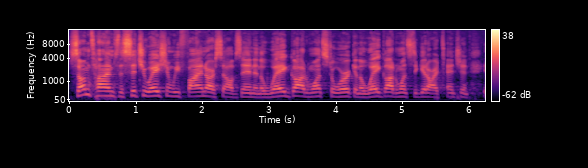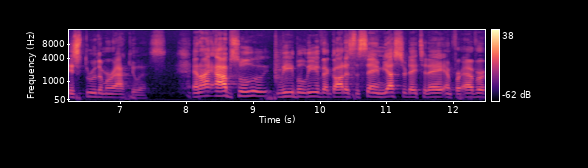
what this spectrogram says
Sometimes the situation we find ourselves in and the way God wants to work and the way God wants to get our attention is through the miraculous. And I absolutely believe that God is the same yesterday, today, and forever.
